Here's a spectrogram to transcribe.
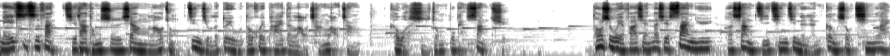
每一次吃饭，其他同事向老总敬酒的队伍都会排得老长老长，可我始终不敢上去。同时，我也发现那些善于和上级亲近的人更受青睐，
